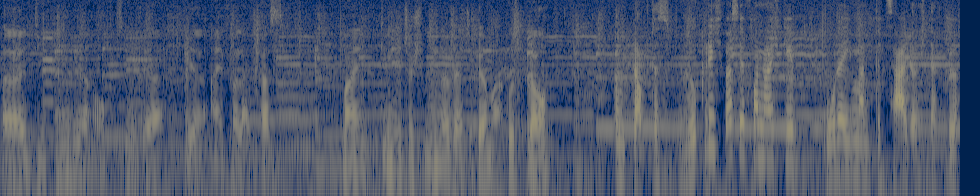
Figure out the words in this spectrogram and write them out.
äh, die du dir auch zu sehr hier einverleibt hast. Mein genetisch minderwertiger Markus Blau. Und glaubt das wirklich, was ihr von euch gebt? Oder jemand bezahlt euch dafür?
